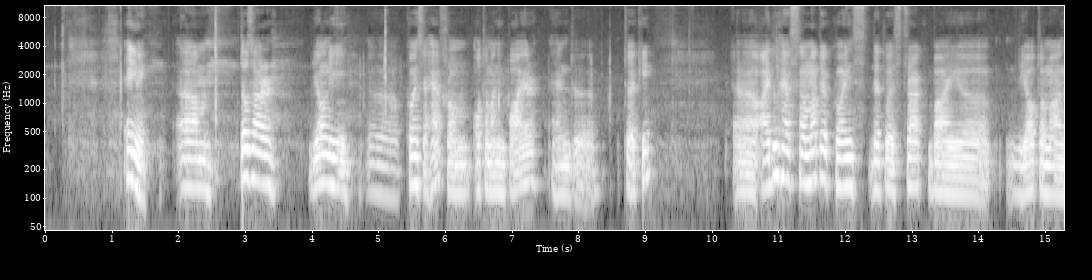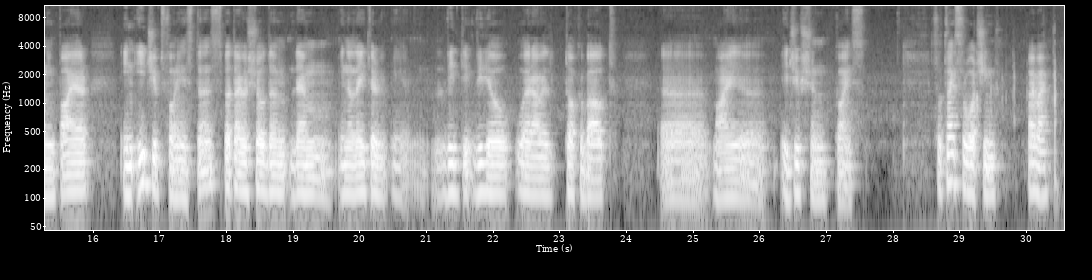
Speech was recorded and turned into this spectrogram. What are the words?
Anyway um, those are the only coins I have from Ottoman Empire and uh, Turkey uh, I do have some other coins that were struck by uh, the Ottoman Empire in Egypt, for instance, but I will show them, them in a later uh, vid video where I will talk about uh, my uh, Egyptian coins. So thanks for watching. Bye bye.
